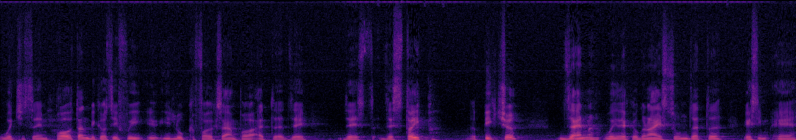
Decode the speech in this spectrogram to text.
which is important because if we look, for example, at the, the, the strip picture, then we recognize soon that uh, a,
